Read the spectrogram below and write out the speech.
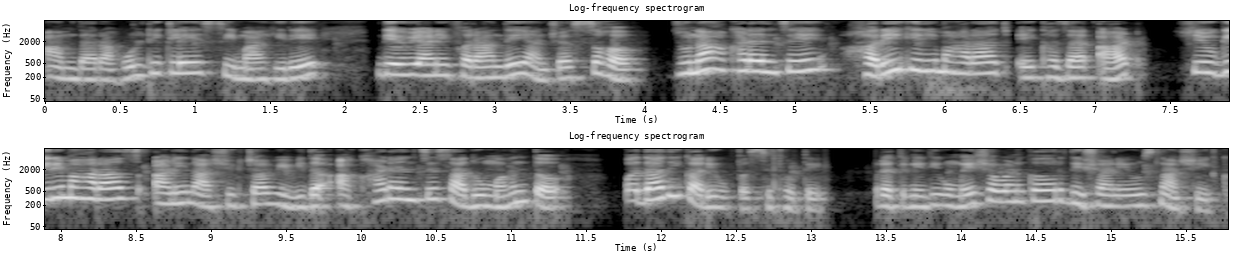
आमदार राहुल ठिकले सीमा हिरे देवयाणी फरांदे यांच्यासह जुना आखाड्यांचे हरिगिरी महाराज एक हजार आठ शिवगिरी महाराज आणि नाशिकच्या विविध आखाड्यांचे साधू महंत पदाधिकारी उपस्थित होते. प्रतिनिधी उमेश अवणकर दिशा न्यूज नाशिक.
